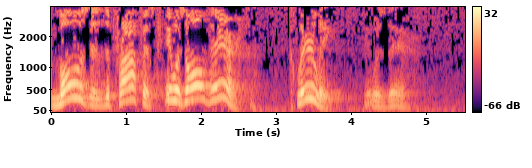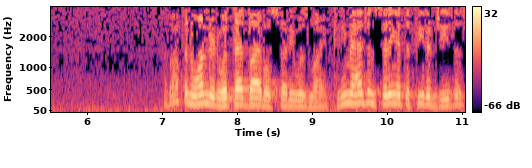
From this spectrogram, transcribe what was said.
Moses, the prophets, it was all there, clearly. It was there. I've often wondered what that Bible study was like. Can you imagine sitting at the feet of Jesus?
